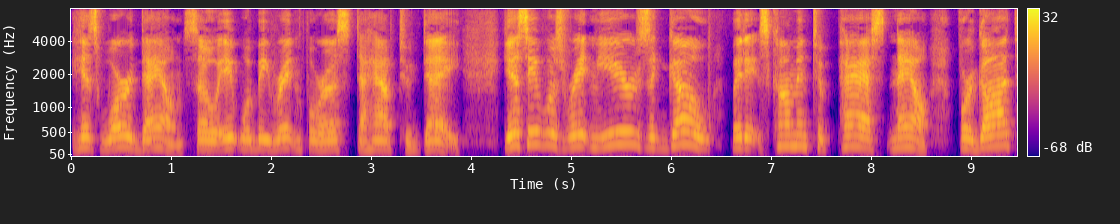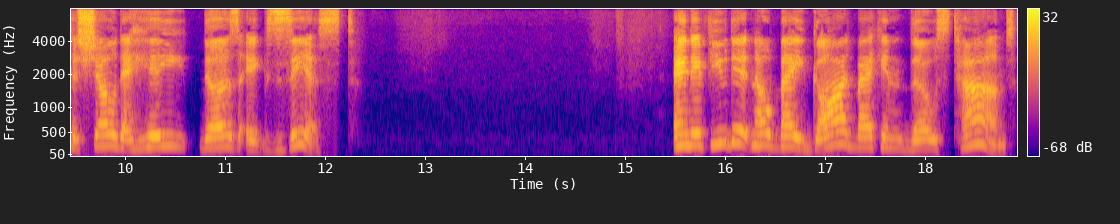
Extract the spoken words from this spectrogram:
his word down so it would be written for us to have today. Yes, it was written years ago, but it's coming to pass now for God to show that he does exist. And if you didn't obey God back in those times,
